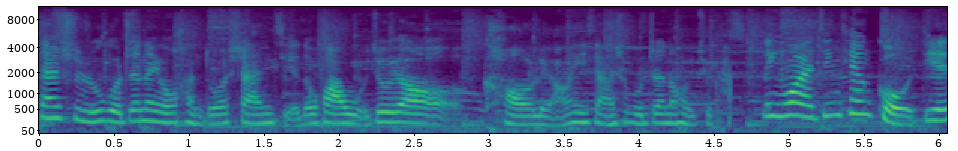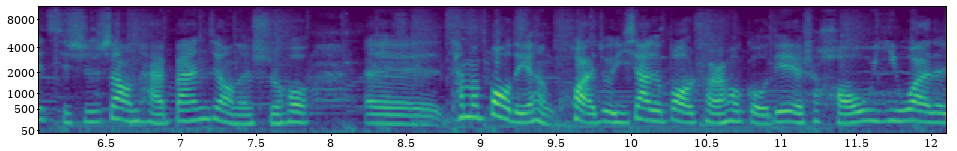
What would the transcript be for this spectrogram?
但是如果真的有很多删节的话，我就要考量一下是不是真的会去看。另外，今天狗爹其实上台颁奖的时候，呃，他们报的也很快，就一下就报出来，然后狗爹也是毫无意外的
